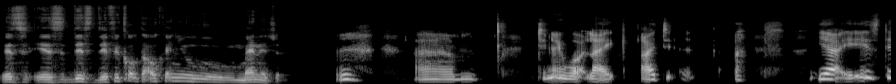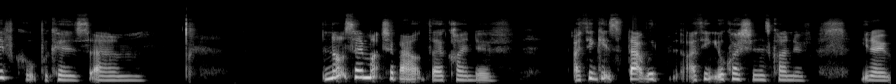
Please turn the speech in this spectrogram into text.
is is this difficult how can you manage it um do you know what like i uh, yeah it is difficult because um not so much about the kind of I think it's that would I think your question is kind of you know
